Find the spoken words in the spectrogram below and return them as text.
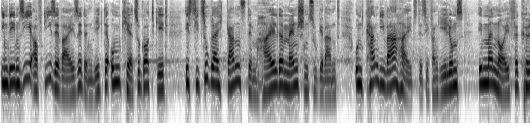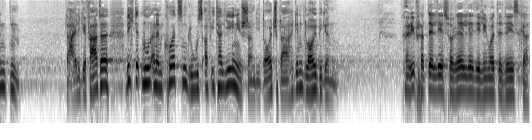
Indem sie auf diese Weise den Weg der Umkehr zu Gott geht, ist sie zugleich ganz dem Heil der Menschen zugewandt und kann die Wahrheit des Evangeliums immer neu verkünden. Der Heilige Vater richtet nun einen kurzen Gruß auf Italienisch an die deutschsprachigen Gläubigen. Cari fratelli e sorelle di lingua tedesca,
